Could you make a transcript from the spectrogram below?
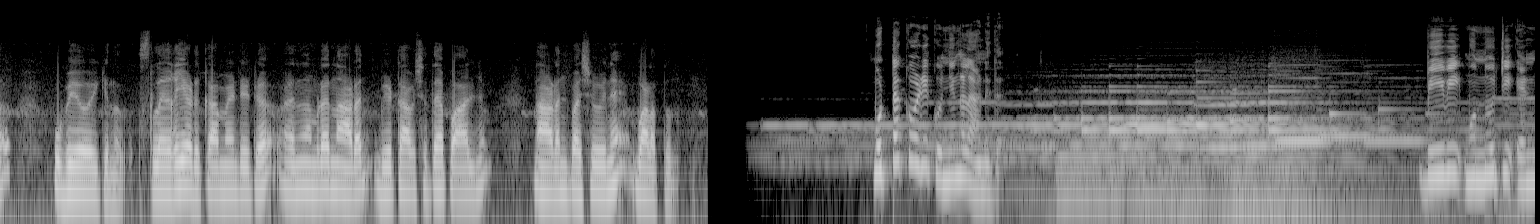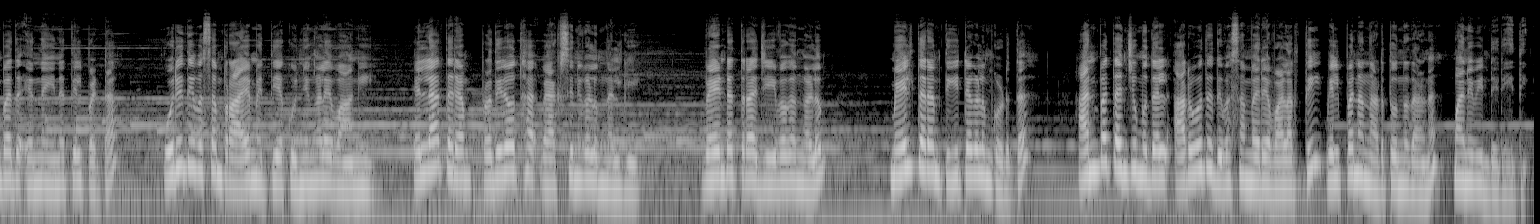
ഉപയോഗിക്കുന്നത്. സ്ലെറി എടുക്കാൻ വേണ്ടിയിട്ട് നമ്മുടെ നാടൻ വീട്ടാവശ്യത്തെ പാലിനും നാടൻ പശുവിനെ വളർത്തുന്നു. മുട്ടക്കോഴി കുഞ്ഞുങ്ങളാണിത്. ബി വി മുന്നൂറ്റി എൺപത് എന്ന ഇനത്തിൽപ്പെട്ട ഒരു ദിവസം പ്രായമെത്തിയ കുഞ്ഞുങ്ങളെ വാങ്ങി എല്ലാത്തരം പ്രതിരോധ വാക്സിനുകളും നൽകി. വേണ്ടത്ര ജീവകങ്ങളും മേൽത്തരം തീറ്റകളും കൊടുത്ത് അൻപത്തഞ്ചു മുതൽ അറുപത് ദിവസം വരെ വളർത്തി വിൽപ്പന നടത്തുന്നതാണ് മനുവിന്റെ രീതി.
